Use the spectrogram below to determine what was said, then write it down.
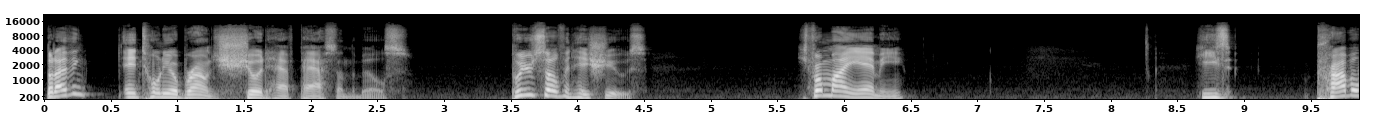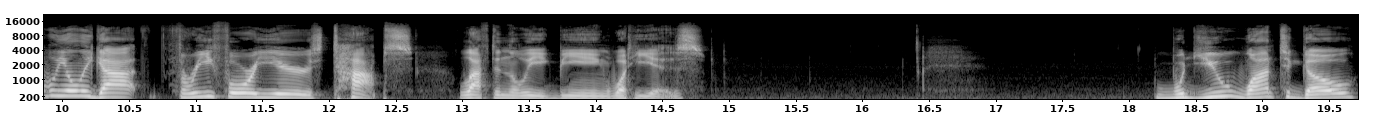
But I think Antonio Brown should have passed on the Bills. Put yourself in his shoes. He's from Miami. He's probably only got three, four years tops left in the league being what he is. would you want to go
